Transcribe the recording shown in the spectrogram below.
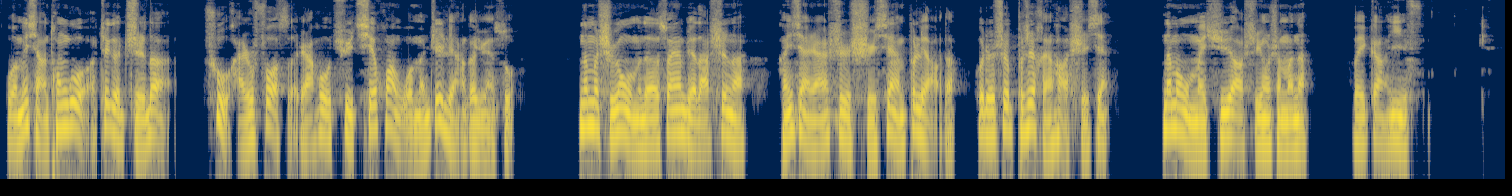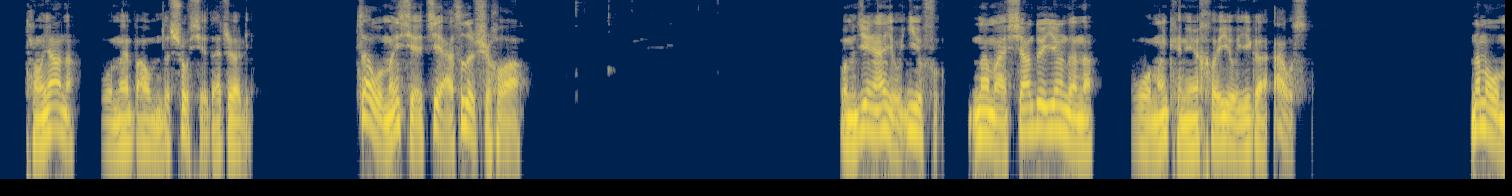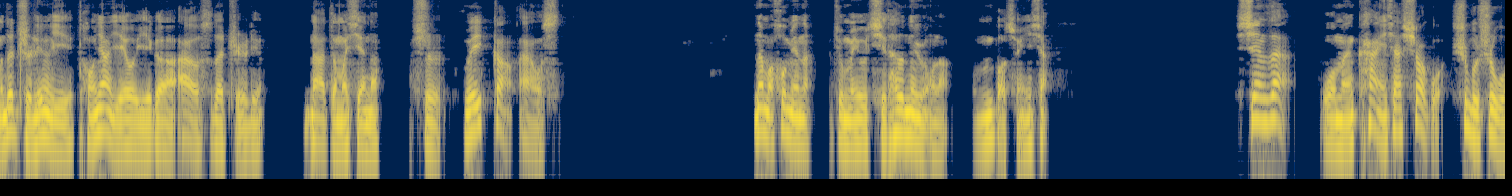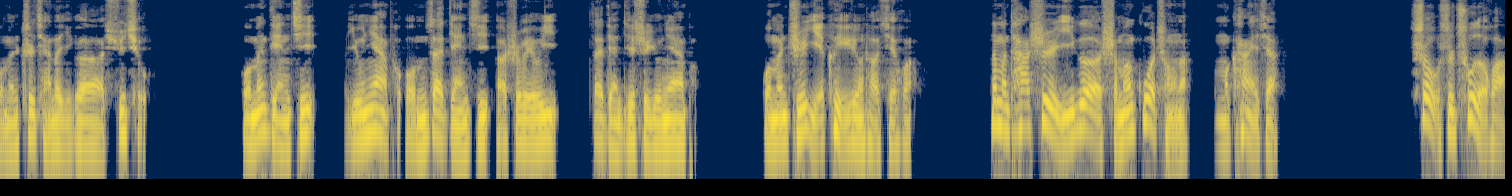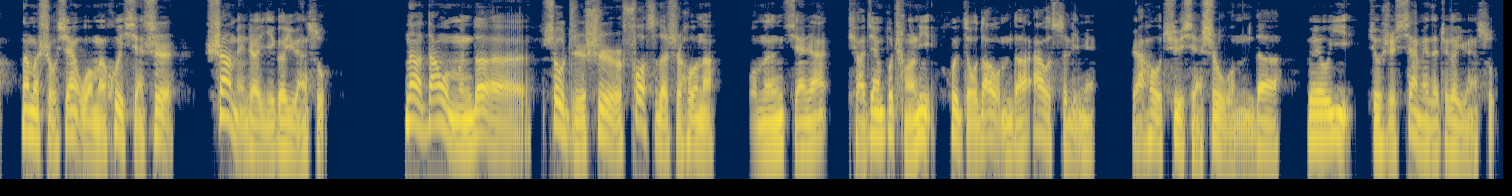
我们想通过这个值的 True 还是 False，然后去切换我们这两个元素。那么使用我们的双元表达式呢，很显然是实现不了的，或者是不是很好实现。那么我们需要使用什么呢？v 杠 if。同样呢，我们把我们的 show 写在这里。在我们写 GS 的时候啊，我们既然有 if，那么相对应的呢，我们肯定会有一个 else。那么我们的指令里同样也有一个 else 的指令，那怎么写呢？是 v 杠 else，那么后面呢就没有其他的内容了。我们保存一下。现在我们看一下效果是不是我们之前的一个需求。我们点击 UniApp，我们再点击啊是 Vue，再点击是 UniApp，我们值也可以正常切换。那么它是一个什么过程呢？我们看一下受是 true 的话，那么首先我们会显示上面这一个元素。那当我们的受值是 false 的时候呢，我们显然条件不成立，会走到我们的 else 里面，然后去显示我们的 Vue，就是下面的这个元素。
